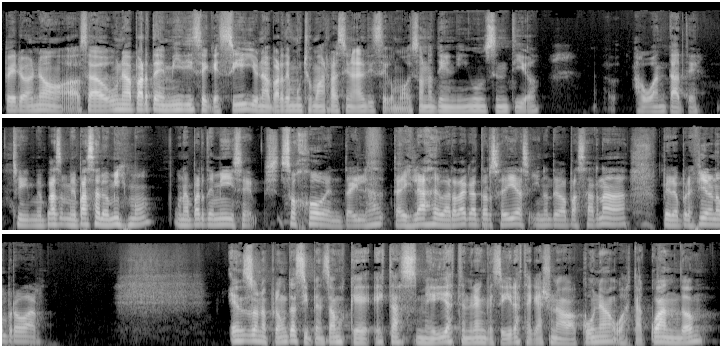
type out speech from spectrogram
pero no, o sea, una parte de mí dice que sí y una parte mucho más racional dice como eso no tiene ningún sentido. Aguantate. Sí, me pasa, me pasa lo mismo. Una parte de mí dice, sos joven, te aislás, te aislás de verdad 14 días y no te va a pasar nada, pero prefiero no probar. Enzo nos pregunta si pensamos que estas medidas tendrían que seguir hasta que haya una vacuna o hasta cuándo.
